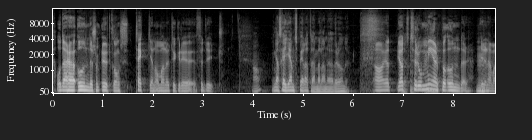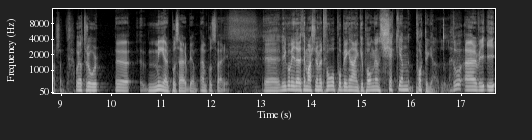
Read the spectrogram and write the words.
Och där har jag under som utgångstecken om man nu tycker det är för dyrt. Ganska jämnt spelat där mellan över och under. Ja, jag, jag tror mer på under mm. i den här matchen. Och jag tror eh, mer på Serbien än på Sverige. Eh, vi går vidare till match nummer två på Big Nine-kupongen. Tjeckien-Portugal. Då är vi i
